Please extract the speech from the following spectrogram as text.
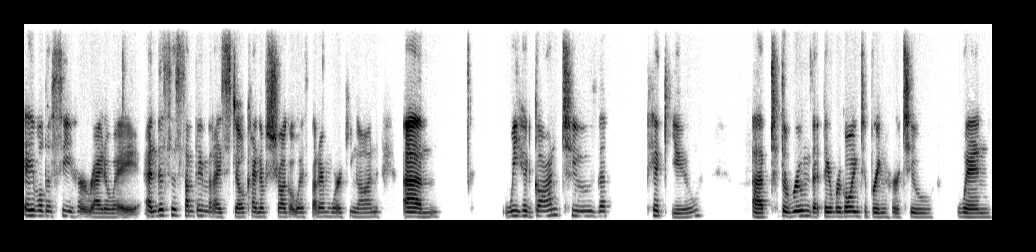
able to see her right away and this is something that i still kind of struggle with but i'm working on um, we had gone to the picu uh, to the room that they were going to bring her to when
